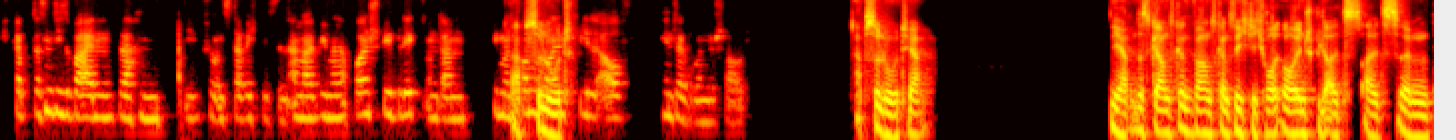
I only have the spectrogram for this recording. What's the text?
ich glaube, das sind diese beiden Sachen, die für uns da wichtig sind. Einmal, wie man auf Rollenspiel blickt und dann, wie man Absolut. vom Rollenspiel auf Hintergründe schaut. Absolut, ja. Ja, das war uns ganz wichtig, Rollenspiel als, als ähm,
